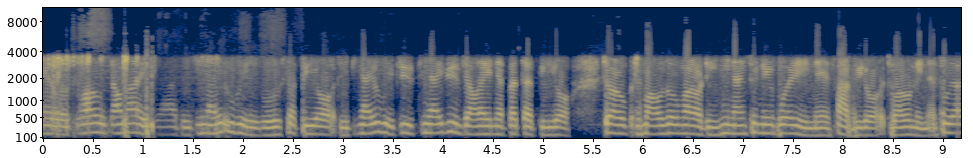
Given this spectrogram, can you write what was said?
နဲ့တော့ကျမတို့ကျောင်းသားတွေကဒီပညာရေးဥပဒေကိုဆက်ပြီးတော့ဒီပညာရေးဥပဒေပညာရေးပြင်ပြောင်းလဲနဲ့ပတ်သက်ပြီးတော့ကျွန်တော်တို့ပထမဆုံးကတော့ဒီညှိနှိုင်းဆွေးနွေးပွဲတွေနဲ့စပြီးတော့ကျွန်တော်တို့အနေနဲ့အစိုးရ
